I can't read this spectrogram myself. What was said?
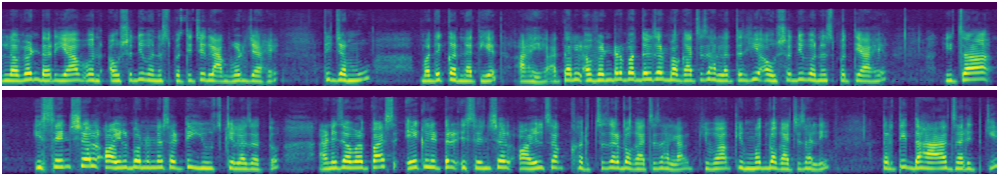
लव्हेंडर या वन औषधी वनस्पतीची लागवड जी आहे ती जम्मूमध्ये करण्यात येत आहे. आता लव्हेंडरबद्दल जर बघायचं झालं तर ही औषधी वनस्पती आहे. हिचा इसेन्शियल ऑइल बनवण्यासाठी यूज केला जातो. आणि जवळपास एक लिटर इसेन्शियल ऑइलचा खर्च जर बघायचा झाला किंवा किंमत बघायची झाली तर ती दहा हजार इतकी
